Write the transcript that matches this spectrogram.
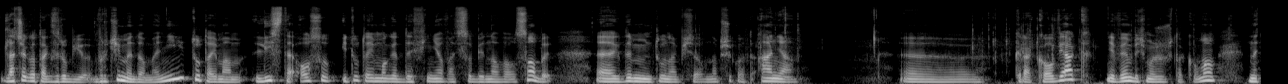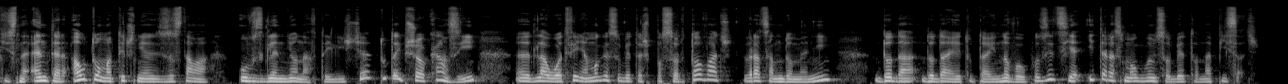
Dlaczego tak zrobiłem? Wrócimy do menu. Tutaj mam listę osób i tutaj mogę definiować sobie nowe osoby. E, Gdybym tu napisał na przykład Ania e, Krakowiak, nie wiem, być może już taką mam, nacisnę Enter, automatycznie została uwzględniona w tej liście. Tutaj przy okazji, e, dla ułatwienia, mogę sobie też posortować, wracam do menu, doda, dodaję tutaj nową pozycję i teraz mógłbym sobie to napisać.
